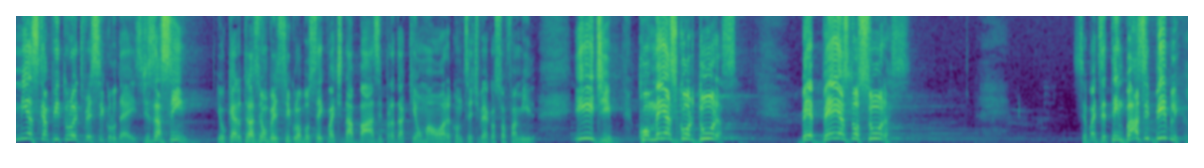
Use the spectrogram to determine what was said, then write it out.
Neemias capítulo 8, versículo 10. Diz assim: Eu quero trazer um versículo a você que vai te dar base para daqui a uma hora, quando você estiver com a sua família. Ide, comei as gorduras, bebei as doçuras. Você vai dizer, tem base bíblica.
